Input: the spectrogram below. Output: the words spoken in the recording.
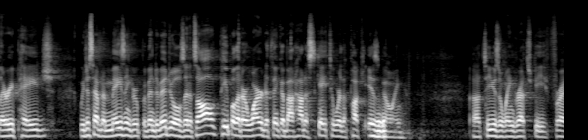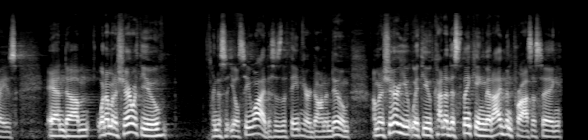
Larry Page. We just have an amazing group of individuals, and it's all people that are wired to think about how to skate to where the puck is going, uh, to use a Wayne Gretzky phrase. And um, what I'm going to share with you and this, you'll see why. This is the theme here, dawn and doom. I'm going to share you, with you kind of this thinking that I've been processing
